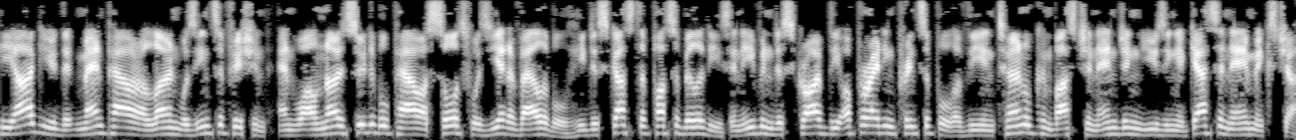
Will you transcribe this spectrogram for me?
He argued that manpower alone was insufficient, and while no suitable power source was yet available he discussed the possibilities and even described the operating principle of the internal combustion engine using a gas and air mixture.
